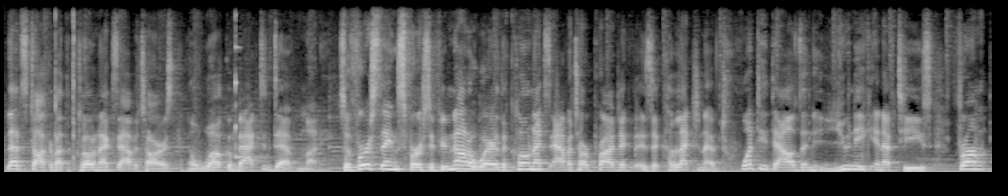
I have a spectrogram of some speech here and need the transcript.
Let's talk about the CloneX avatars, and welcome back to DevMoney. So first things first, if you're not aware, the CloneX Avatar project is a collection of 20,000 unique NFTs from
